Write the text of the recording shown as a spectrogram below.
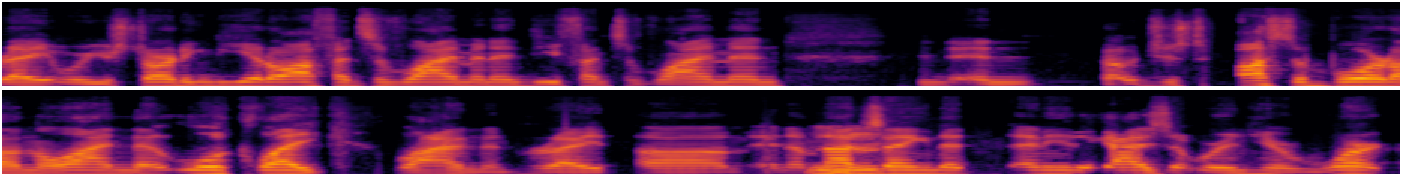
right, where you're starting to get offensive linemen and defensive linemen and, and you know, just across the board on the line that look like linemen, right? Um, and I'm mm-hmm. not saying that any of the guys that were in here weren't,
